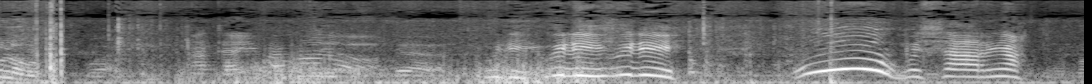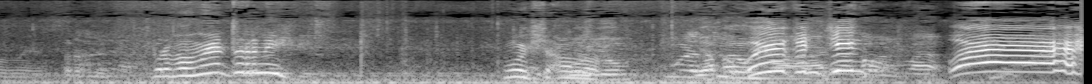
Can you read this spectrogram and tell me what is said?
oh. Widih, widih, widih. Uh, besarnya. Berapa meter nih? Masya Allah. Wih, kencing. Wih.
